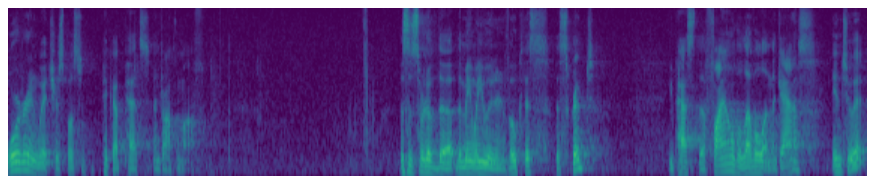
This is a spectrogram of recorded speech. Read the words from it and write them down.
order in which you're supposed to pick up pets and drop them off. This is sort of the, the main way you would invoke this, this script. You pass the file, the level, and the gas into it,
